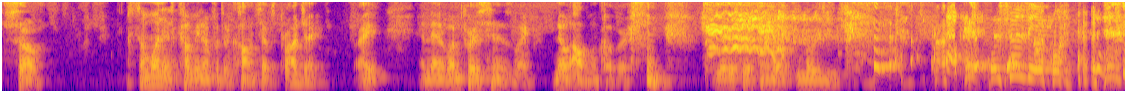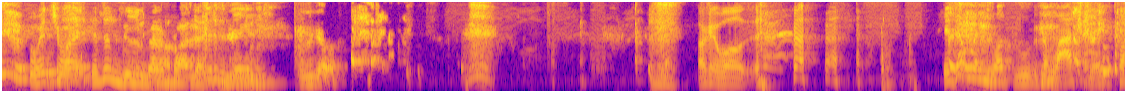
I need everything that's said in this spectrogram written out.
So, someone is coming up with a concept project, right? And then one person is like, "No album cover." The other person like emojis. this is you. Which one? This is mean, bro. Project? This is mean. Let's go. okay, well. is that what the last Drake pro-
